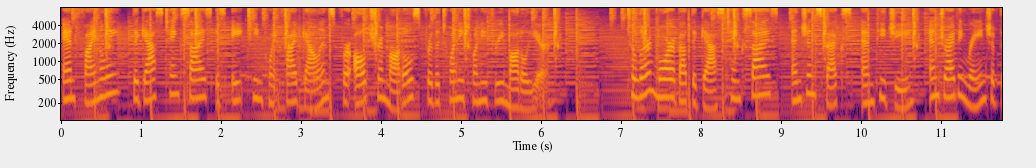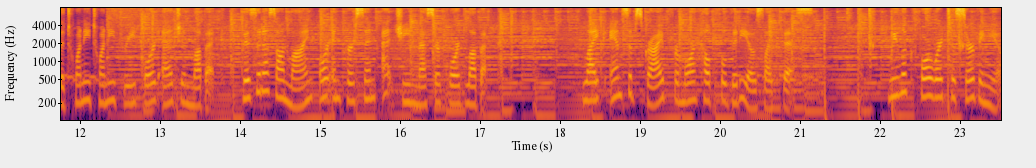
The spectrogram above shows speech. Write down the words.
And finally, the gas tank size is 18.5 gallons for all trim models for the 2023 model year. To learn more about the gas tank size, engine specs, MPG, and driving range of the 2023 Ford Edge in Lubbock, visit us online or in person at Gene Messer Ford Lubbock. Like and subscribe for more helpful videos like this. We look forward to serving you.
